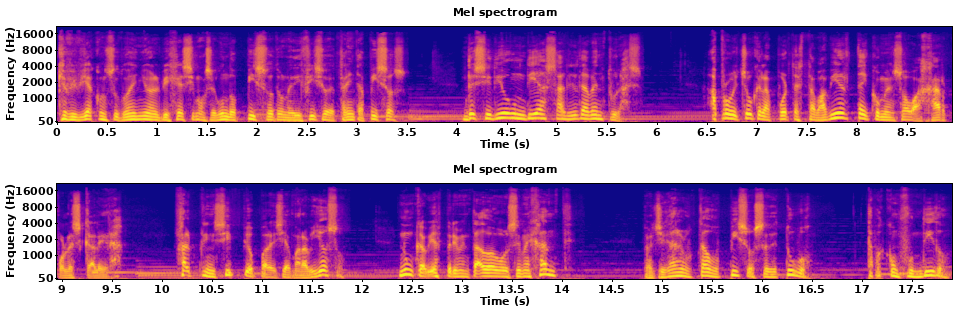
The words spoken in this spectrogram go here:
que vivía con su dueño en el vigésimo segundo piso de un edificio de 30 pisos, decidió un día salir de aventuras. Aprovechó que la puerta estaba abierta y comenzó a bajar por la escalera. Al principio parecía maravilloso. Nunca había experimentado algo semejante. Pero al llegar al octavo piso se detuvo. Estaba confundido.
